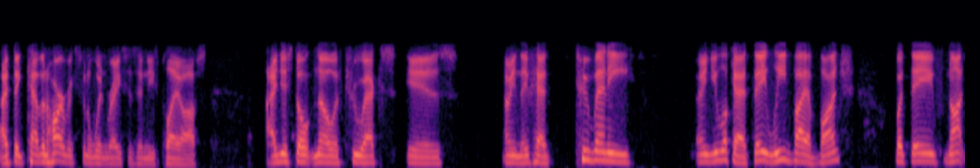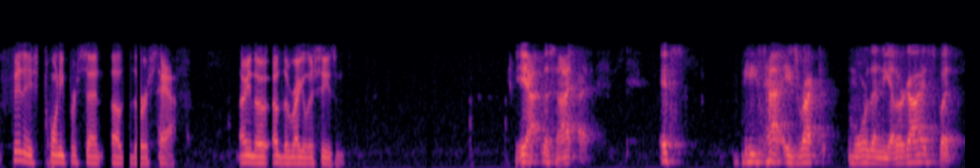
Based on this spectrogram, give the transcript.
I think Kevin Harvick's going to win races in these playoffs. I just don't know if Truex is. I mean, they've had too many. I mean, you look at it, they lead by a bunch, but they've not finished 20% of the first half. I mean, the, of the regular season. Yeah, listen, I, I it's he's ha- he's wrecked more than the other guys, but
